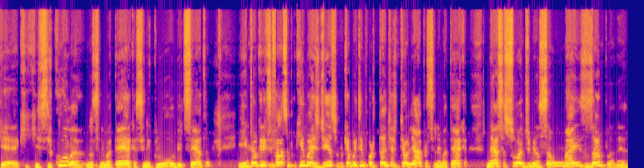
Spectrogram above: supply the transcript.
é, que, que, circula na Cinemateca, Cineclube, etc. E então eu queria que você falasse um pouquinho mais disso, porque é muito importante a gente olhar para a Cinemateca nessa sua dimensão mais ampla, né?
